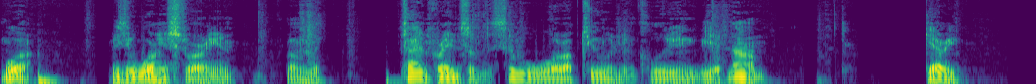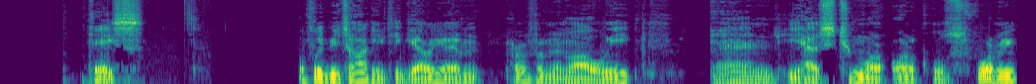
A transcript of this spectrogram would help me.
war. He's a war historian from the time frames of the Civil War up to and including Vietnam. Gary Case. Hopefully be talking to Gary. I haven't heard from him all week, and he has two more articles for me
